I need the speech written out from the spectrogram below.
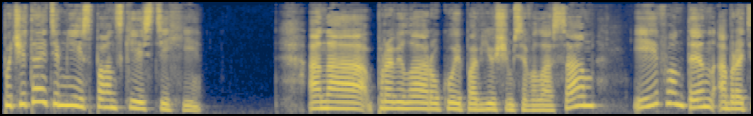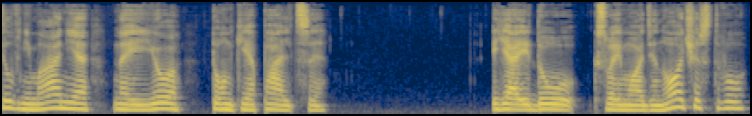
Почитайте мне испанские стихи». Она провела рукой по вьющимся волосам, и Фонтен обратил внимание на ее тонкие пальцы. «Я иду к своему одиночеству,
